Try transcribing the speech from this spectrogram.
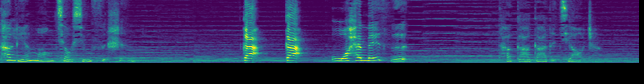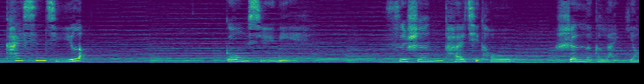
他连忙叫醒死神。嘎嘎，我还没死！他嘎嘎地叫着，开心极了。恭喜你！死神抬起头，伸了个懒腰。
